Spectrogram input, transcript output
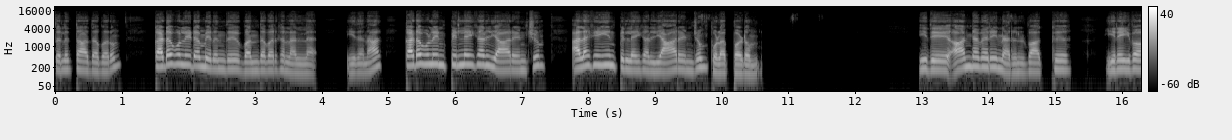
செலுத்தாதவரும் கடவுளிடமிருந்து வந்தவர்கள் அல்ல. இதனால் கடவுளின் பிள்ளைகள் யாரென்றும் அழகையின் பிள்ளைகள் யாரென்றும் புலப்படும். இது ஆண்டவரின் அருள்வாக்கு. இறைவா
